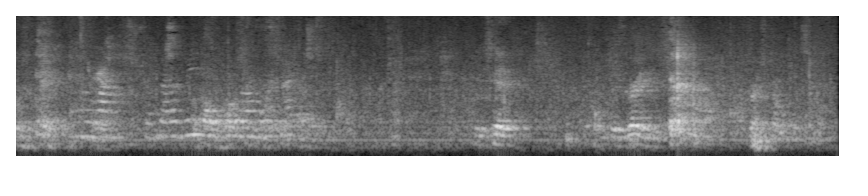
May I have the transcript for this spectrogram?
was a. He said, the grave first open.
